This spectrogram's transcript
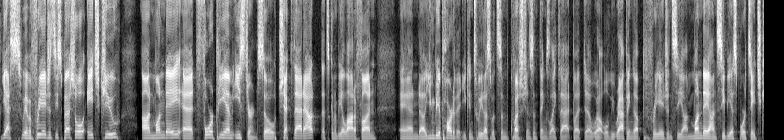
Yes, we have a free agency special HQ on Monday at 4 p.m. Eastern. So check that out. That's going to be a lot of fun. And uh, you can be a part of it. You can tweet us with some questions and things like that. But uh, we'll, we'll be wrapping up free agency on Monday on CBS Sports HQ,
